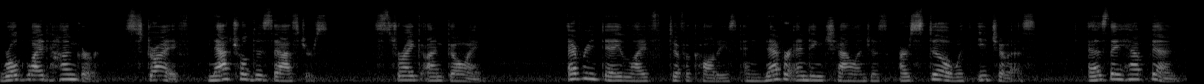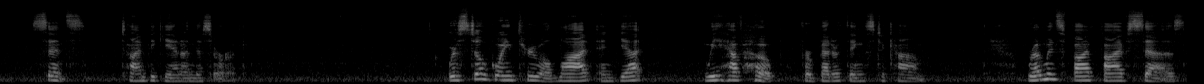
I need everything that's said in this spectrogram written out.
Worldwide hunger, strife, natural disasters, strike ongoing everyday life difficulties and never ending challenges are still with each of us, as they have been since time began on this earth. We're still going through a lot, and yet we have hope for better things to come. Romans 5 5 says,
